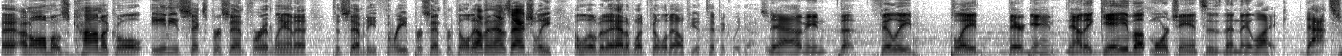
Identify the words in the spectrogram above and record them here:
uh, an almost comical 86% for Atlanta to 73% for Philadelphia. And that actually a little bit ahead of what Philadelphia typically does. Yeah, I mean, the, Philly played their game. Now, they gave up more chances than they like. That's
